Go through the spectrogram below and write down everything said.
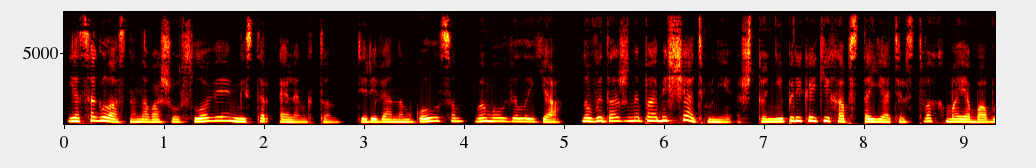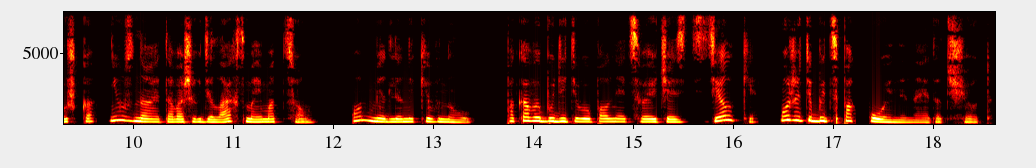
«Я согласна на ваши условия, мистер Эллингтон», – деревянным голосом вымолвила я, «но вы должны пообещать мне, что ни при каких обстоятельствах моя бабушка не узнает о ваших делах с моим отцом». Он медленно кивнул. «Пока вы будете выполнять свою часть сделки, можете быть спокойны на этот счет».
